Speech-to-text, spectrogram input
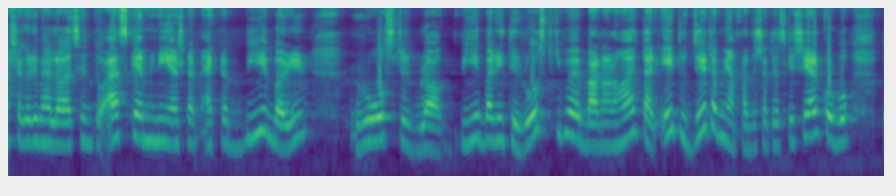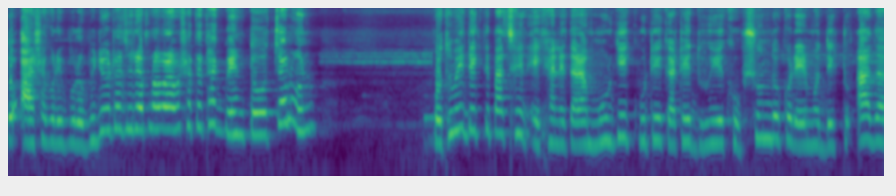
আশা করি ভালো আছেন। তো আজকে আমি নিয়ে আসলাম একটা বিয়ে বাড়ির রোস্টের ব্লগ বিয়ে বাড়িতে রোস্ট কীভাবে বানানো হয়, তার এ টু জেড আমি আপনাদের সাথে আজকে শেয়ার করব। তো আশা করি পুরো ভিডিওটা জুড়ে আপনারা আমার সাথে থাকবেন, তো চলুন। প্রথমেই দেখতে পাচ্ছেন এখানে তারা মুরগি কুটে কাটে, ধুয়ে খুব সুন্দর করে এর মধ্যে একটু আদা,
